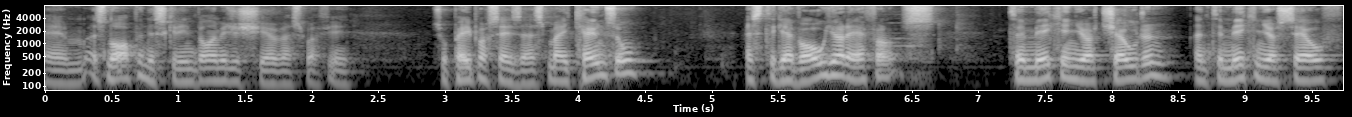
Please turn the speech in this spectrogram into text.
Um, it's not up on the screen, but let me just share this with you. So Piper says this My counsel is to give all your efforts to making your children and to making yourself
